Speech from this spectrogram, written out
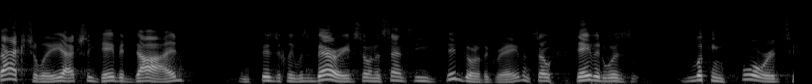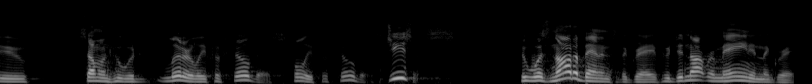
factually, actually, David died and physically was buried. So, in a sense, he did go to the grave. And so, David was looking forward to someone who would literally fulfill this, fully fulfill this. Jesus, who was not abandoned to the grave, who did not remain in the grave,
